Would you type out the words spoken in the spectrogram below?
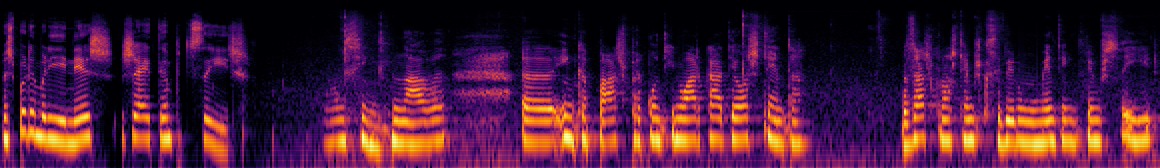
mas para Maria Inês já é tempo de sair. Não me sinto de nada uh, incapaz para continuar cá até aos 70. Mas acho que nós temos que saber um momento em que devemos sair.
